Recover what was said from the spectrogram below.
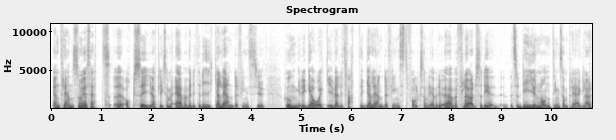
en trend som vi har sett eh, också är ju att liksom även väldigt rika länder finns ju hungriga och i väldigt fattiga länder finns folk som lever i överflöd. Så det, så det är ju någonting som präglar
